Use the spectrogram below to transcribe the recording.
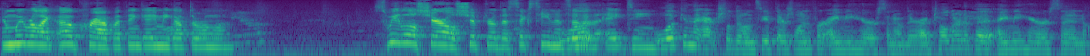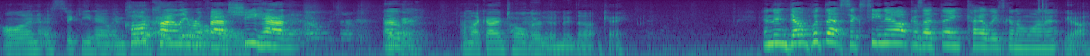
and we were like, "Oh crap! I think Amy got the wrong one." Sweet little Cheryl shipped her the 16 instead of Look- the 18. Look in the actual deal and see if there's one for Amy Harrison over there. I told her to put Amy Harrison on a sticky note and Call put it Kylie over real fast. hole. She had it. Oh, it's right here. Okay. Okay. I'm like, I told her to do that. Okay. And then don't put that 16 out because I think Kylie's going to want it. Yeah.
